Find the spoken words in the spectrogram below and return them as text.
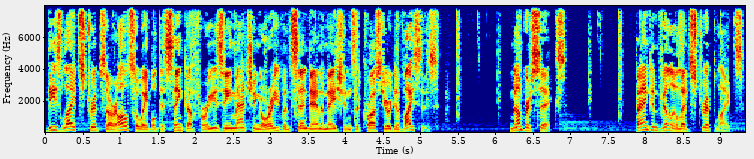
these light strips are also able to sync up for easy matching or even send animations across your devices. Number 6. Pangton Villa LED Strip Lights.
